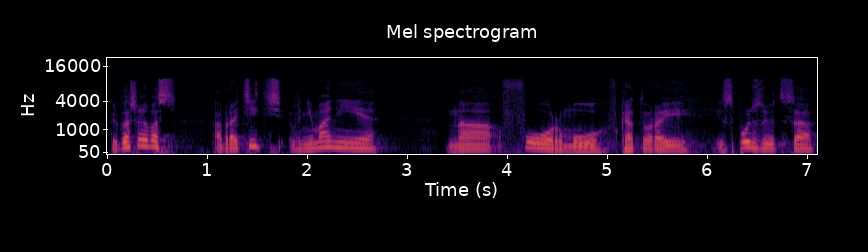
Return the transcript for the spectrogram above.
Приглашаю вас обратить внимание на форму, в которой используются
